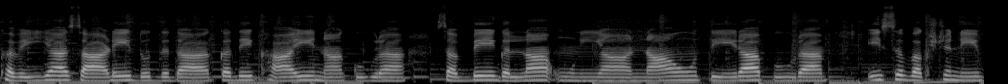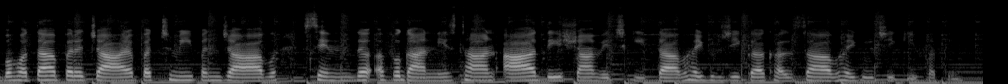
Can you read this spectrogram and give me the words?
ਖਵਈਆ ਸਾੜੇ ਦੁੱਧ ਦਾ, ਕਦੇ ਖਾਏ ਨਾ ਕੂਰਾ। ਸੱਬੇ ਗੱਲਾਂ ਊਣੀਆਂ, ਨਾਉ ਤੇਰਾ ਪੂਰਾ। ਇਸ ਬਖਸ਼ ਨੇ ਬਹੁਤਾ ਪ੍ਰਚਾਰ, ਪੱਛਮੀ ਪੰਜਾਬ, ਸਿੰਧ, ਅਫਗਾਨਿਸਤਾਨ ਆਦਿ ਦੇਸ਼ਾਂ ਵਿੱਚ ਕੀਤਾ। ਵਾਹਿਗੁਰੂ ਜੀ ਕਾ ਖਾਲਸਾ, ਵਾਹਿਗੁਰੂ ਜੀ ਕੀ ਫਤਿਹ।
